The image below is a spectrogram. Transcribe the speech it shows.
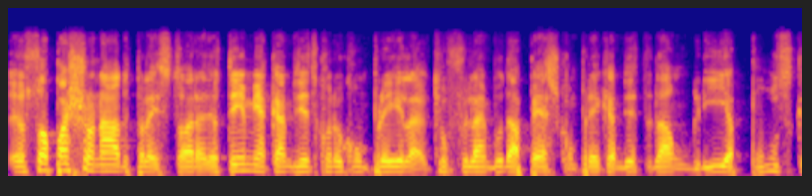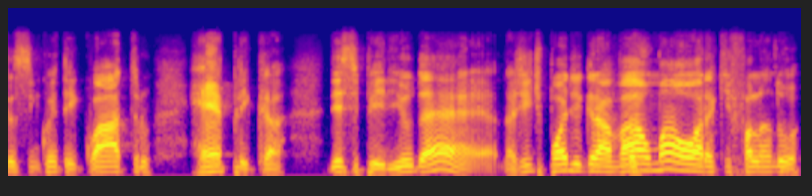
eu sou apaixonado pela história. Eu tenho minha camiseta quando eu comprei, que eu fui lá em Budapeste, comprei a camiseta da Hungria, Pusca 54, réplica desse período. É, a gente pode gravar uma hora aqui falando,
